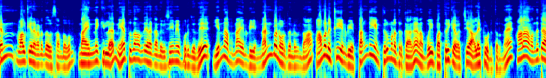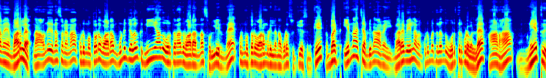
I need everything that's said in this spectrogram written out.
என் வாழ்க்கையில நடந்த ஒரு சம்பவம். நான் இன்னைக்கு இல்ல நேத்து தான் வந்து எனக்கு அந்த விஷயமே புரிஞ்சது. என்ன அப்படின்னா என்னுடைய நண்பன் ஒருத்தன் இருந்தான். அவனுக்கு என்னுடைய தங்கையின் திருமணத்திற்காக நான் போய் பத்திரிக்கை வச்சு அழைப்பு விடுத்திருந்தேன். ஆனா வந்துட்டு அவன் வரல. நான் வந்து என்ன சொன்னேன்னா குடும்பத்தோட வாடா முடிஞ்ச அளவுக்கு நீயாவது ஒருத்தனாவது வாடான்னு தான் சொல்லியிருந்தேன். குடும்பத்தோட வர முடியலன்னா கூட சுச்சுவேஷனுக்கு பட் என்னாச்சு அப்படின்னா அவன் வரவே இல்லை. அவன் குடும்பத்துல இருந்து ஒருத்தர் கூட வரல. ஆனா நேற்று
